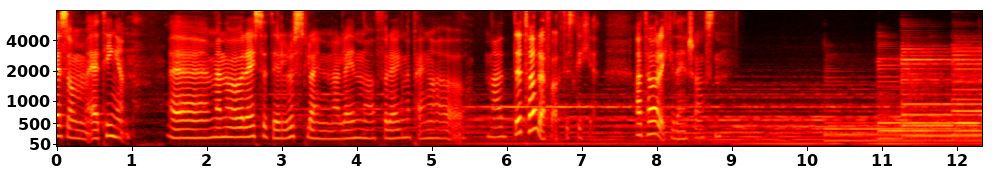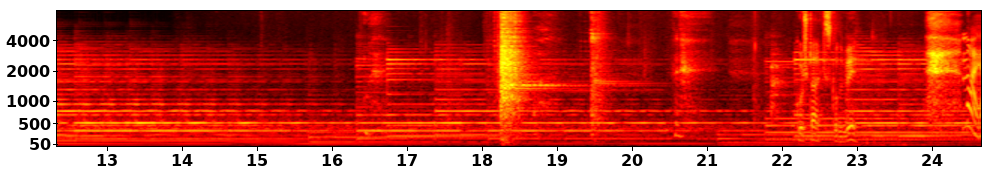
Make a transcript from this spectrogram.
det som er tingen. Eh, men å reise til Russland alene for egne penger, nei, det tør jeg faktisk ikke. Jeg tar ikke den sjansen. Hvor sterk skal du bli? Nei,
